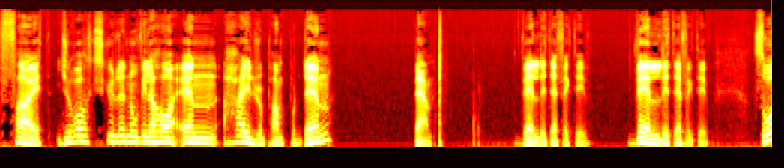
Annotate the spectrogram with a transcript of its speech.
fight. Jag skulle nog vilja ha en Hydropump på den. Bam. Väldigt effektiv. Väldigt effektiv. Så,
